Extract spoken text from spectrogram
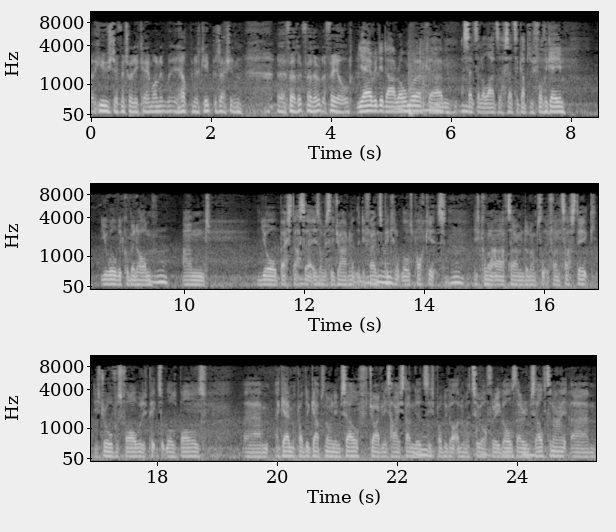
a huge difference when he came on in helping us keep possession uh, further further up the field. Yeah, we did our homework. Um, I said to the lads, I said to Gabs before the game, you will be coming on, and your best asset is obviously driving at the defence, picking up those pockets. He's coming out at half time and done absolutely fantastic. He's drove us forward, he's picked up those balls. Um, again, probably Gabs knowing himself, driving his high standards, he's probably got another two or three goals there himself tonight. Um,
